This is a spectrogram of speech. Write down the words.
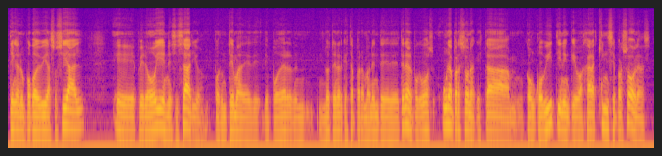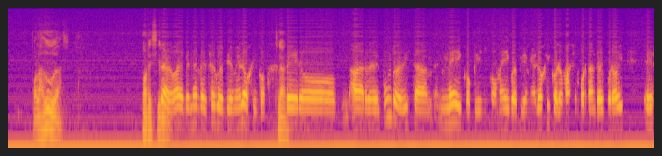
tengan un poco de vida social, eh, pero hoy es necesario por un tema de, poder no tener que estar permanente de detener, porque vos, una persona que está con COVID, tienen que bajar a 15 personas, por las dudas. Claro, va a depender del cerco epidemiológico, pero a ver, desde el punto de vista médico clínico, médico epidemiológico, lo más importante hoy por hoy es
